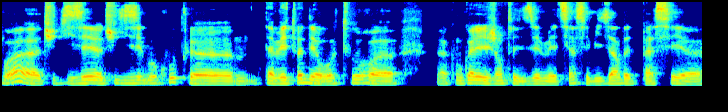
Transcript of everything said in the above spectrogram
vois, tu disais, tu disais beaucoup que tu avais toi des retours euh, comme quoi les gens te disaient, mais tiens, c'est bizarre d'être passé euh,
